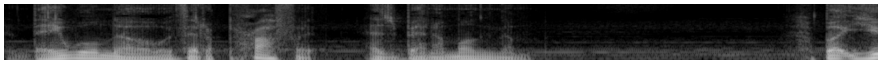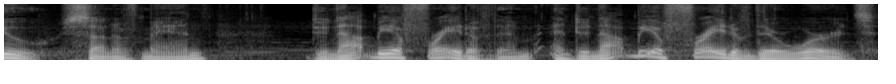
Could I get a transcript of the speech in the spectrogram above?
And they will know that a prophet has been among them. But you, Son of Man, do not be afraid of them, and do not be afraid of their words,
